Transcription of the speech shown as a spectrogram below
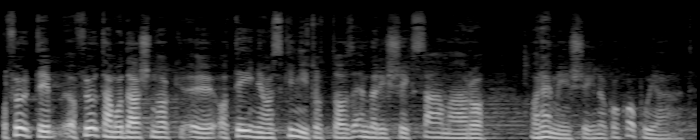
A, fölté, a föltámadásnak a ténye az kinyitotta az emberiség számára a reménységnek a kapuját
